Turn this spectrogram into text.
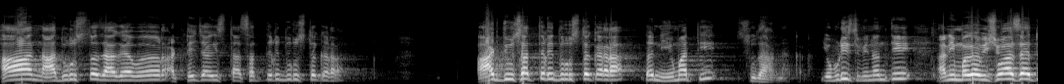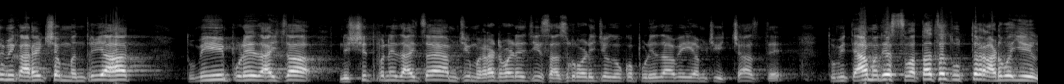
हा नादुरुस्त जाग्यावर अठ्ठेचाळीस तासात तरी दुरुस्त करा. आठ दिवसात तरी दुरुस्त करा तर नियमात ती सुधारणा करा. एवढीच विनंती आणि मग विश्वास आहे तुम्ही कार्यक्षम मंत्री आहात. तुम्ही पुढे जायचा निश्चितपणे जायचं आहे. आमची मराठवाड्याची सासूरवाडीचे लोक पुढे जावे ही आमची इच्छा असते. तुम्ही त्यामध्ये स्वतःचंच उत्तर आडवं येईल.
